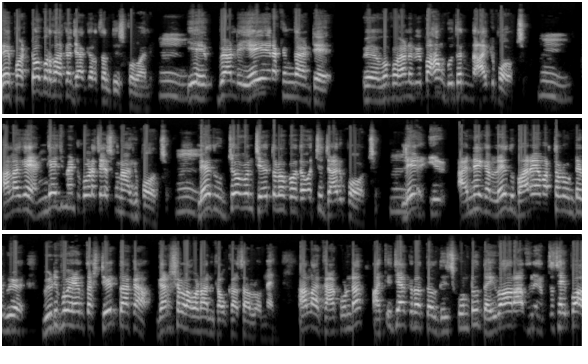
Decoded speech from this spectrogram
రేపు అక్టోబర్ దాకా జాగ్రత్తలు తీసుకోవాలి. ఏ వాళ్ళు ఏ ఏ రకంగా అంటే ఒకవేళ వివాహం కుదిరింది ఆగిపోవచ్చు. అలాగే ఎంగేజ్మెంట్ కూడా చేసుకుని ఆగిపోవచ్చు. లేదు ఉద్యోగం చేతిలోకి వచ్చి జారిపోవచ్చు. లే అనేక లేదు భార్యాభర్తలు ఉంటే విడిపోయేంత స్టేట్ దాకా ఘర్షణలు అవ్వడానికి అవకాశాలు ఉన్నాయి. అలా కాకుండా అతి జాగ్రత్తలు తీసుకుంటూ దైవారాధన ఎంతసేపు ఆ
